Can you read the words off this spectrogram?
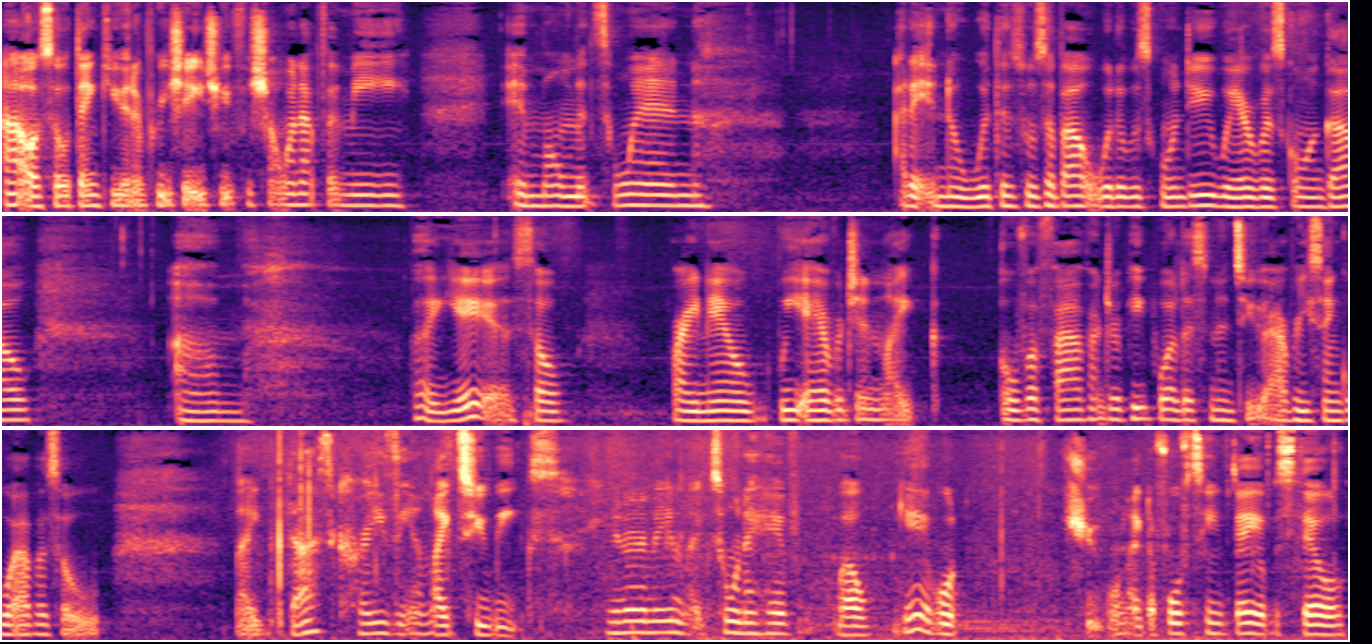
I also thank you and appreciate you for showing up for me in moments when I didn't know what this was about, what it was going to do, where it was going to go. Um, but yeah, so right now we averaging like over 500 people are listening to every single episode. Like that's crazy in like two weeks. You know what I mean? Like two and a half. Well, yeah. Well, shoot, on like the fourteenth day, it was still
